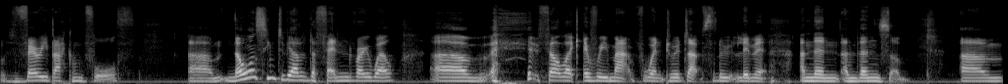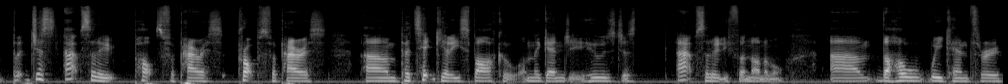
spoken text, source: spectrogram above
It was very back and forth. Um, no one seemed to be able to defend very well. Um, it felt like every map went to its absolute limit, and then and then some. Um, but just absolute pops for Paris, props for Paris, um, particularly Sparkle on the Genji, who was just absolutely phenomenal um, the whole weekend through.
